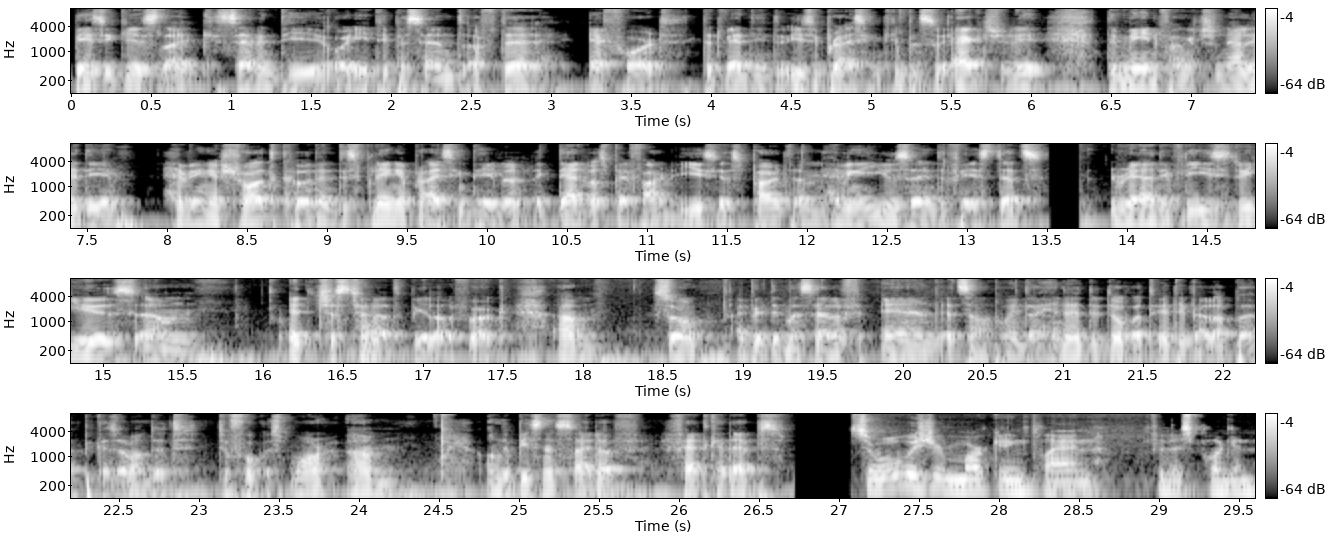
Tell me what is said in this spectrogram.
basically is like 70 or 80% of the effort that went into easy pricing tables. So actually the main functionality, having a short code and displaying a pricing table, like that was by far the easiest part. Um, having a user interface that's relatively easy to use. Um, it just turned out to be a lot of work. Um, so I built it myself, and at some point I handed it over to a developer because I wanted to focus more um, on the business side of FatCat apps. So, what was your marketing plan for this plugin?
